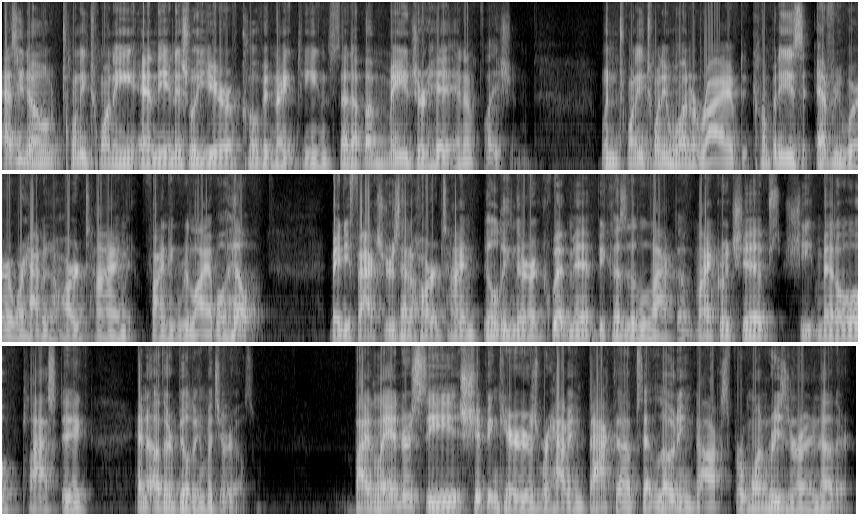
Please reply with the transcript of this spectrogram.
As you know, 2020 and the initial year of COVID-19 set up a major hit in inflation. When 2021 arrived, companies everywhere were having a hard time finding reliable help. Manufacturers had a hard time building their equipment because of the lack of microchips, sheet metal, plastic, and other building materials. By land or sea, shipping carriers were having backups at loading docks for one reason or another.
